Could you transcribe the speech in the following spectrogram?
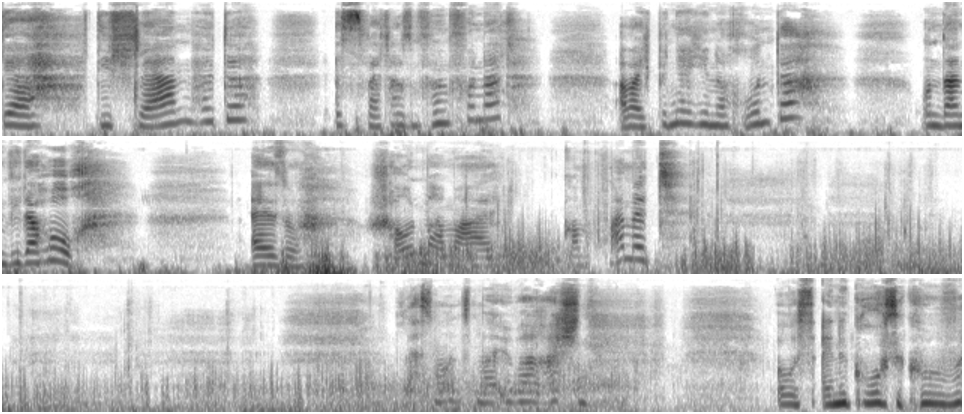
Der, die Sternhütte ist 2500. Aber ich bin ja hier noch runter und dann wieder hoch. Also schauen wir mal. Kommt mal mit. Lassen wir uns mal überraschen. Oh, ist eine große Kurve.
